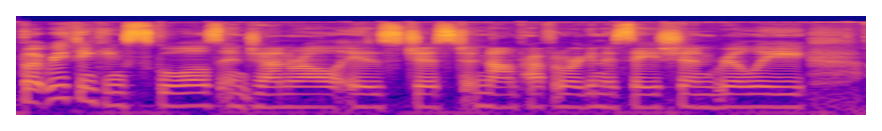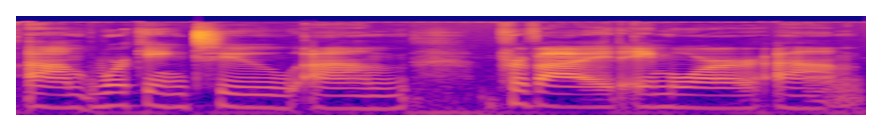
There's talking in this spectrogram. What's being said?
But Rethinking Schools in general is just a nonprofit organization, really um, working to um, provide a more um,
